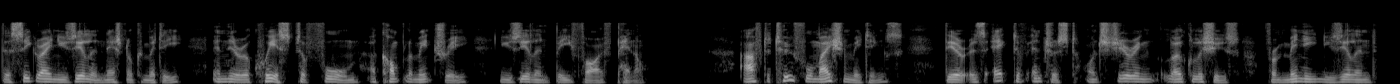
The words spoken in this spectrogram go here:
the CIGRE New Zealand National Committee in their request to form a complementary New Zealand B5 panel. After two formation meetings, there is active interest on sharing local issues from many New Zealand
